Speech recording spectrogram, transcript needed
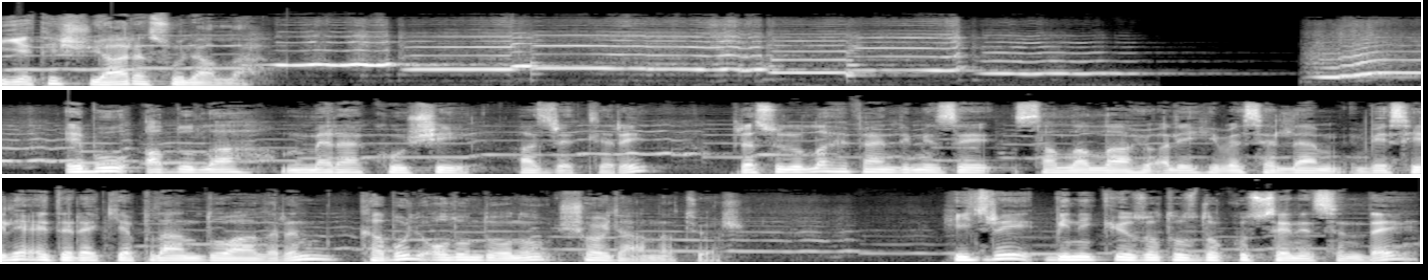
Yetiş ya Resulallah. Ebu Abdullah Merakuşi Hazretleri, Resulullah Efendimiz'i sallallahu aleyhi ve sellem vesile ederek yapılan duaların kabul olunduğunu şöyle anlatıyor. Hicri 1239 senesinde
